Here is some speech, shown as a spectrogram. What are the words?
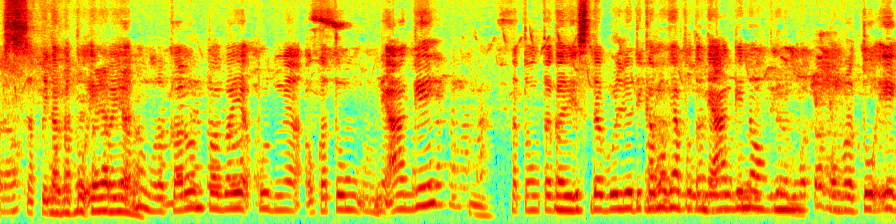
sa pila ka tuig baya no murag karon pa baya pud nga o katong niagi katong taga SW di kamo gyapon ni Agi no? O murag tuig.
